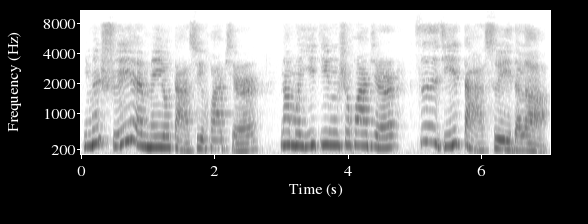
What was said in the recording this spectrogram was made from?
你们谁也没有打碎花瓶儿，那么一定是花瓶儿自己打碎的了。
